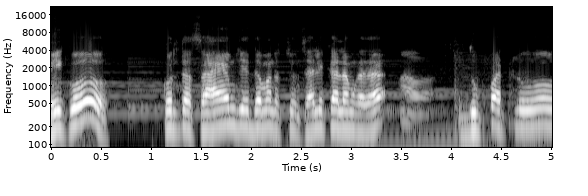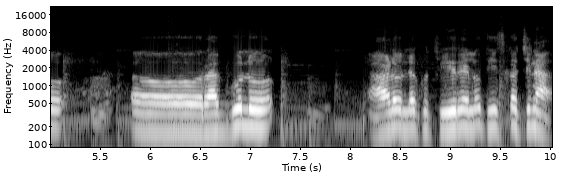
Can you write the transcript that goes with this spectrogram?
మీకు కొంత సహాయం చేద్దామని వచ్చింది చలికాలం కదా. దుప్పట్లు రగ్గులు. ఆడోళ్ళకు చీరలు తీసుకొచ్చిన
